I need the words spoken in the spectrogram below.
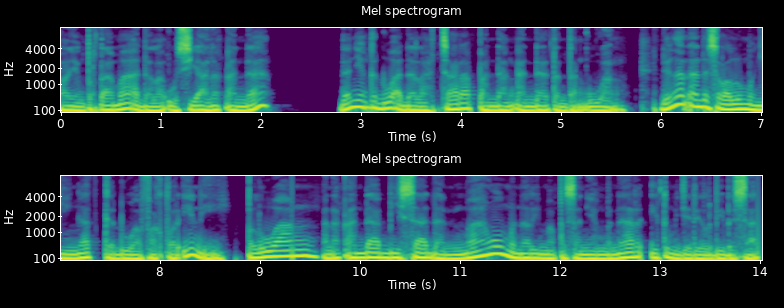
Hal yang pertama adalah usia anak Anda, dan yang kedua adalah cara pandang Anda tentang uang. Dengan Anda selalu mengingat kedua faktor ini, peluang anak Anda bisa dan mau menerima pesan yang benar itu menjadi lebih besar.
